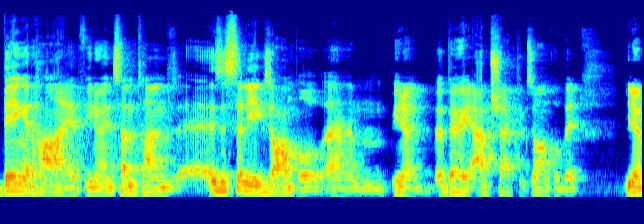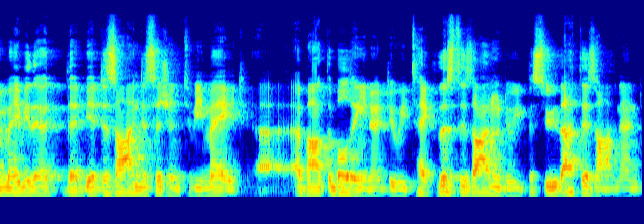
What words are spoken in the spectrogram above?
being at Hive, you know, and sometimes as a silly example, um, you know, a very abstract example, but you know, maybe there, would be a design decision to be made uh, about the building. You know, do we take this design or do we pursue that design? And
